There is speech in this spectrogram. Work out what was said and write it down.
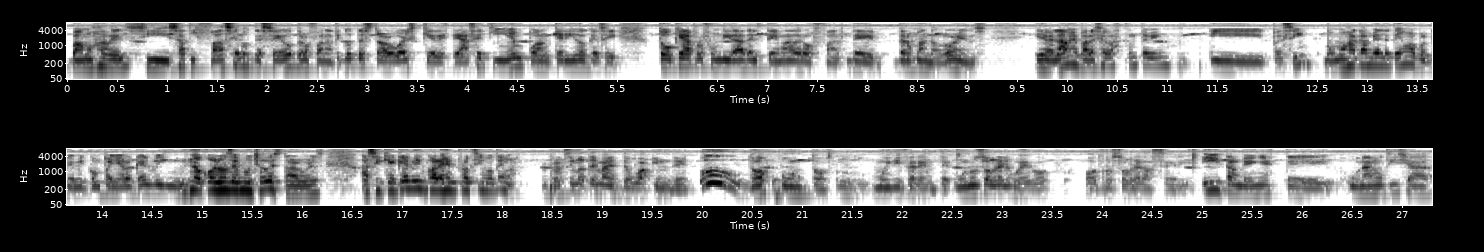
vamos a ver si satisface los deseos de los fanáticos de Star Wars que desde hace tiempo han querido que se toque a profundidad el tema de los, de, de los Mandalorians. Y de verdad me parece bastante bien. Y pues sí, vamos a cambiar de tema porque mi compañero Kelvin no conoce mucho de Star Wars. Así que Kelvin, ¿cuál es el próximo tema? El próximo tema es The Walking Dead. Uh. Dos puntos Uh. muy diferentes. Uno sobre el juego, otro sobre la serie. Y también este una noticia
